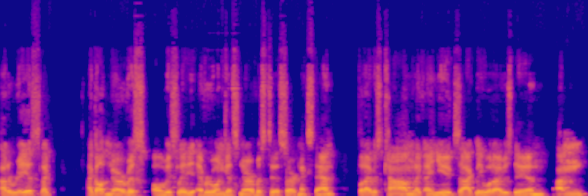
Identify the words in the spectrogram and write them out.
at a race. Like I got nervous. Obviously, everyone gets nervous to a certain extent, but I was calm. Like I knew exactly what I was doing, and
